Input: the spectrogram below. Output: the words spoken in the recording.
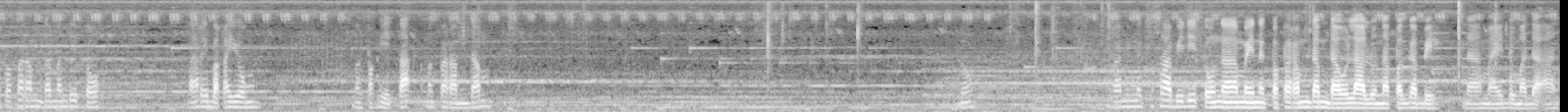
Napaparamdaman dito, maaari ba kayong magpakita, magparamdam? No? Maraming nagsasabi dito na may nagpaparamdam daw lalo na paggabi na may dumadaan.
